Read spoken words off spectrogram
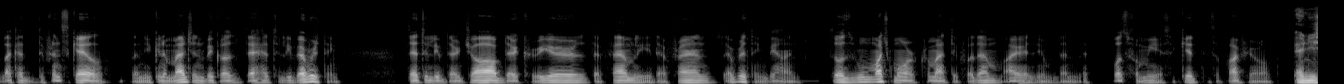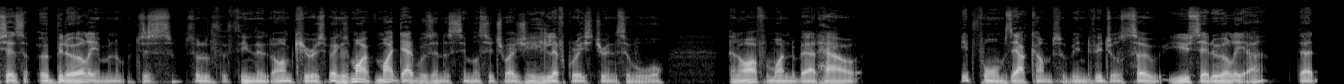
like a different scale than you can imagine because they had to leave everything. They had to leave their job, their careers, their family, their friends, everything behind. So it's much more traumatic for them, I assume, than it was for me as a kid, as a five year old. and you said a bit earlier, which is sort of the thing that I'm curious about, because my, my dad was in a similar situation. He left Greece during the Civil War. And I often wonder about how it forms outcomes of individuals. So you said earlier that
